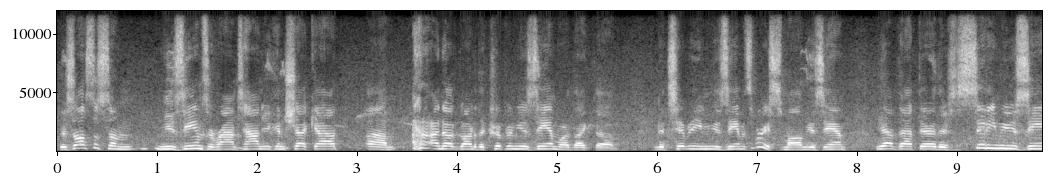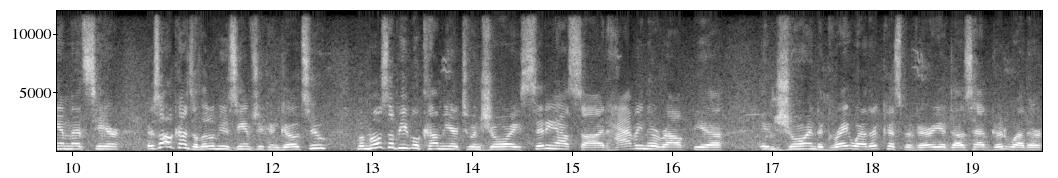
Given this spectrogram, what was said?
There's also some museums around town you can check out. Um, I know I've gone to the Krippen Museum or like the Nativity Museum. It's a very small museum. You have that there. There's a city museum that's here. There's all kinds of little museums you can go to. But most of the people come here to enjoy sitting outside, having their Rauch enjoying the great weather, because Bavaria does have good weather,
